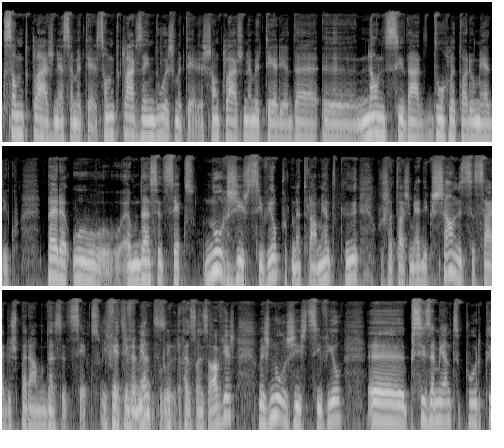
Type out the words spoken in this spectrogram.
que são muito claros nessa matéria. São muito claros em duas matérias. São claros na matéria da não necessidade de um relatório médico para o, a mudança de sexo no registro civil, porque naturalmente que os relatórios médicos são necessários para a mudança de sexo, efetivamente, por razões óbvias, mas no registro civil, uh, precisamente porque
